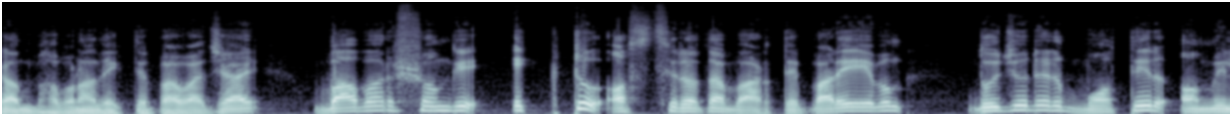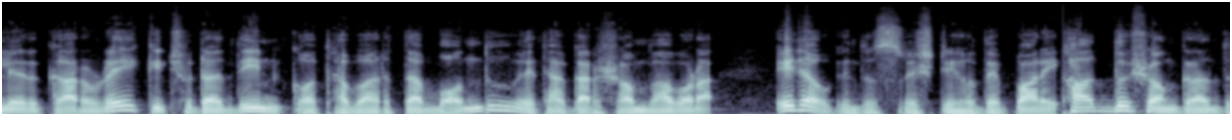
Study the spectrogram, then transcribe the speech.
সম্ভাবনা দেখতে পাওয়া যায়। বাবার সঙ্গে একটু অস্থিরতা বাড়তে পারে এবং দুজনের মতের অমিলের কারণে কিছুটা দিন কথাবার্তা বন্ধ হয়ে থাকার সম্ভাবনা, এটাও কিন্তু সৃষ্টি হতে পারে। খাদ্য সংক্রান্ত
